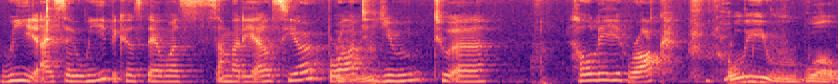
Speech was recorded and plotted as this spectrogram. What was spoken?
we I say we because there was somebody else here brought Mm-hmm. you to a holy rock. Holy, well,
